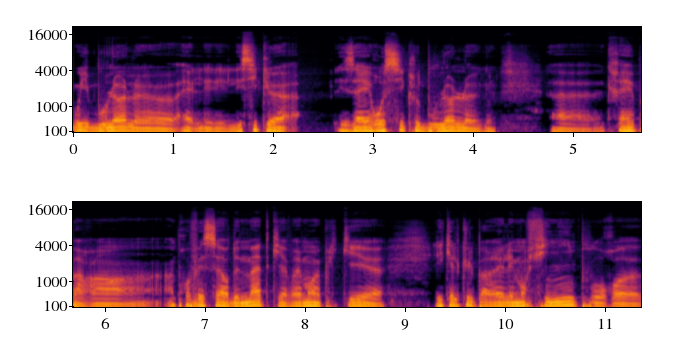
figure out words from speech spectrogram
Oui, Boulol, euh, les, les, cycles les aérocycles Boulol euh, créés par un, professeur de maths qui a vraiment appliqué euh, les calculs par élément fini pour euh,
